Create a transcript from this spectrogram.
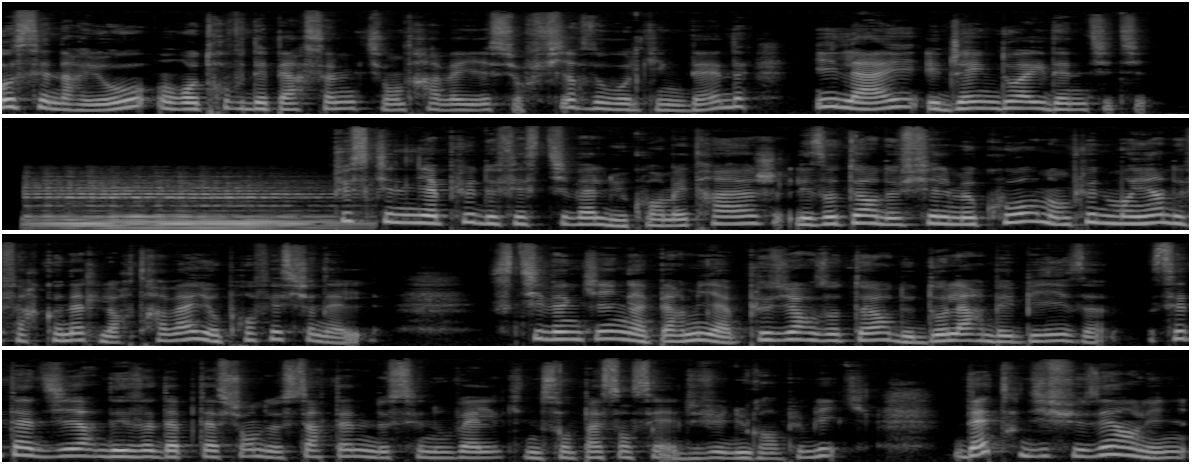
Au scénario, on retrouve des personnes qui ont travaillé sur Fear the Walking Dead, Eli et Jane Doe Identity. Puisqu'il n'y a plus de festival du court métrage, les auteurs de films courts n'ont plus de moyens de faire connaître leur travail aux professionnels. Stephen King a permis à plusieurs auteurs de Dollar Babies, c'est-à-dire des adaptations de certaines de ses nouvelles qui ne sont pas censées être vues du grand public, d'être diffusées en ligne.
